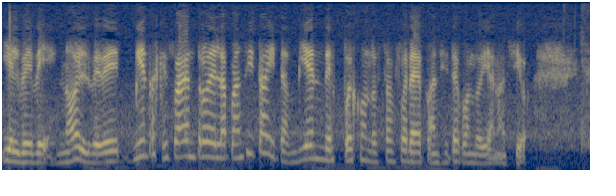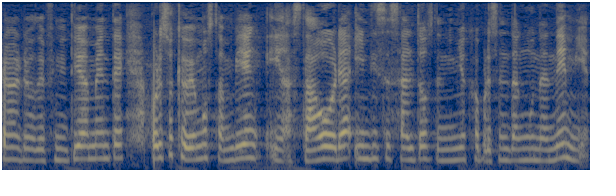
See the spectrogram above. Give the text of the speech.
el bebé, ¿no? El bebé mientras que está dentro de la pancita y también después cuando está fuera de pancita cuando ya nació. Claro, definitivamente. Por eso es que vemos también, y hasta ahora, índices altos de niños que presentan una anemia,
